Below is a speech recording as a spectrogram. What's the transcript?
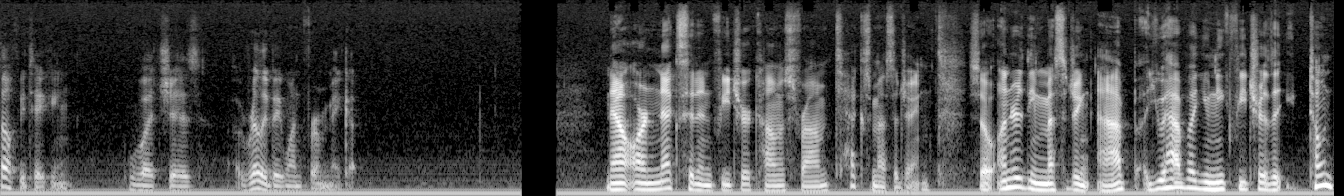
selfie taking which is a really big one for makeup now our next hidden feature comes from text messaging. So under the messaging app, you have a unique feature that you don't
